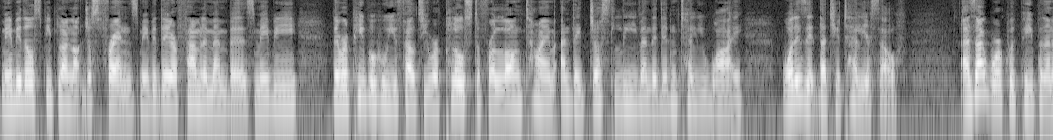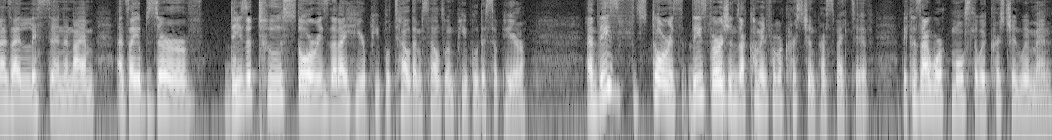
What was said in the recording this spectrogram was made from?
Maybe those people are not just friends. Maybe they are family members. Maybe there were people who you felt you were close to for a long time and they just leave and they didn't tell you why. What is it that you tell yourself? As i work with people and as i listen and i am as i observe these are two stories that i hear people tell themselves when people disappear. And these stories these versions are coming from a christian perspective because I work mostly with Christian women.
